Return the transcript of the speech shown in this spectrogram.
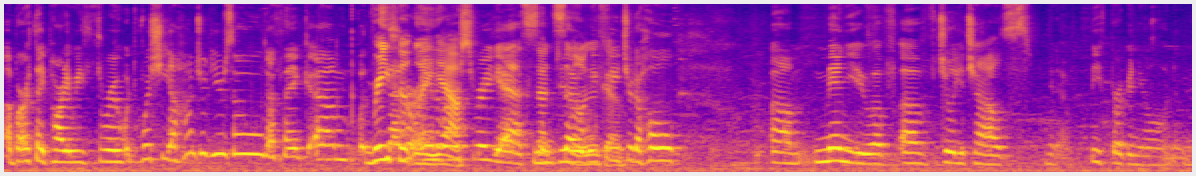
a birthday party we threw. Was she hundred years old? I think. Um, was that her Recently, yeah. anniversary? Yes. Not and so we ago. featured a whole um, menu of, of Julia Child's, you know, beef bourguignon and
